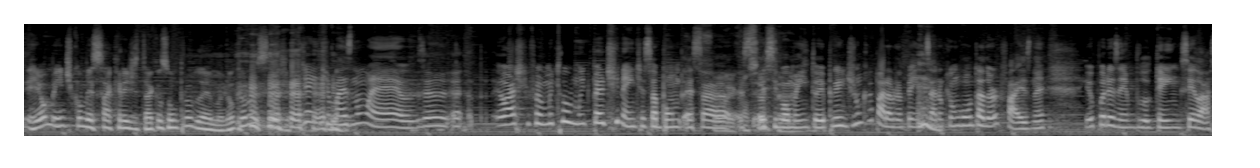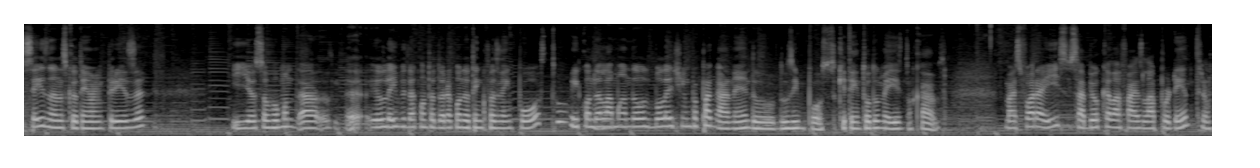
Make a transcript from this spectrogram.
realmente começar a acreditar que eu sou um problema. Não que eu não seja. Gente, mas não é. Eu, eu acho que foi muito, muito pertinente essa, essa, Foi, esse, momento aí, porque a gente nunca para pra pensar no que um contador faz, né? Eu, por exemplo, tem, sei lá, seis anos que eu tenho uma empresa. E eu só vou mandar. Eu lembro da contadora quando eu tenho que fazer imposto e quando Uhum. ela manda os boletins pra pagar, né? do- dos impostos, que tem todo mês, no caso. Mas fora isso, saber o que ela faz lá por dentro.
